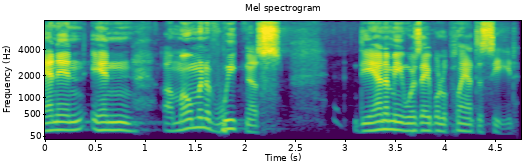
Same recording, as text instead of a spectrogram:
and in in a moment of weakness, the enemy was able to plant a seed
